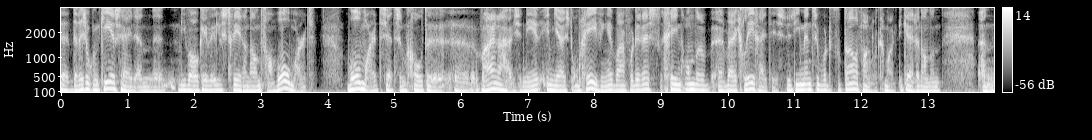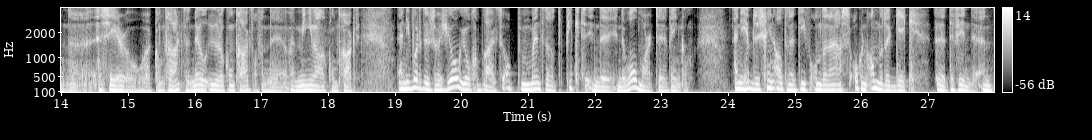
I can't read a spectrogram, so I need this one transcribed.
uh, er is ook een keerzijde en uh, die wou ik even illustreren aan de hand van Walmart. Walmart zet zijn grote uh, warenhuizen neer in juist omgevingen waar voor de rest geen andere werkgelegenheid is. Dus die mensen worden totaal afhankelijk gemaakt. Die krijgen dan een, een, een zero contract, een nul euro contract of een, een minimaal contract. En die worden dus als yo-yo gebruikt op momenten dat het piekt in de, in de Walmart winkel. En die hebben dus geen alternatief om daarnaast ook een andere gig te vinden. En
